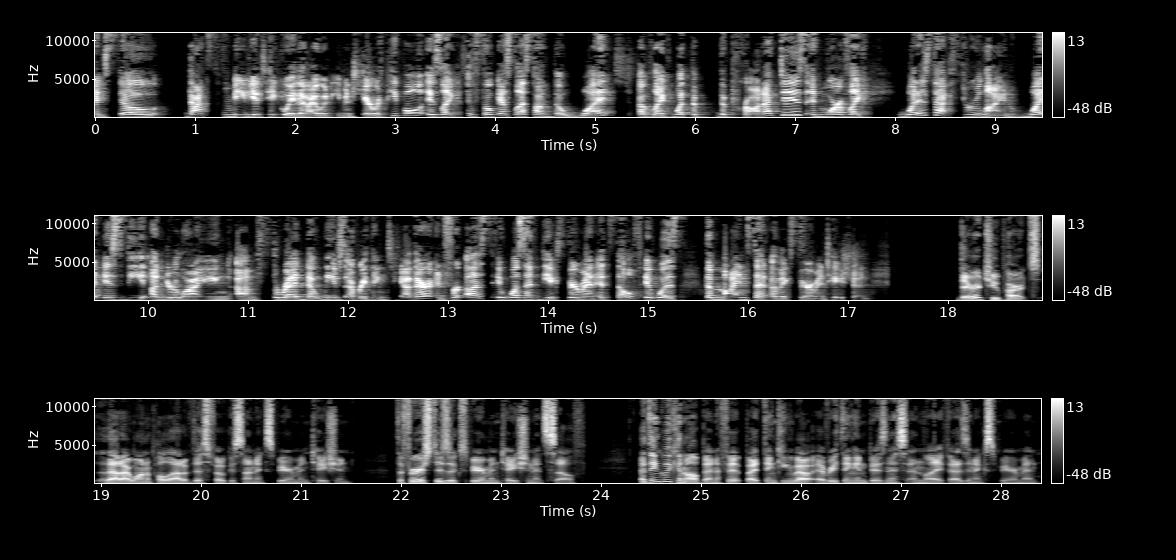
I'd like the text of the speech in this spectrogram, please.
And so that's maybe a takeaway that I would even share with people is like to focus less on the what of like what the, the product is and more of like, what is that through line? What is the underlying um, thread that weaves everything together? And for us, it wasn't the experiment itself, it was the mindset of experimentation. There are two parts that I want to pull out of this focus on experimentation. The first is experimentation itself. I think we can all benefit by thinking about everything in business and life as an experiment.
